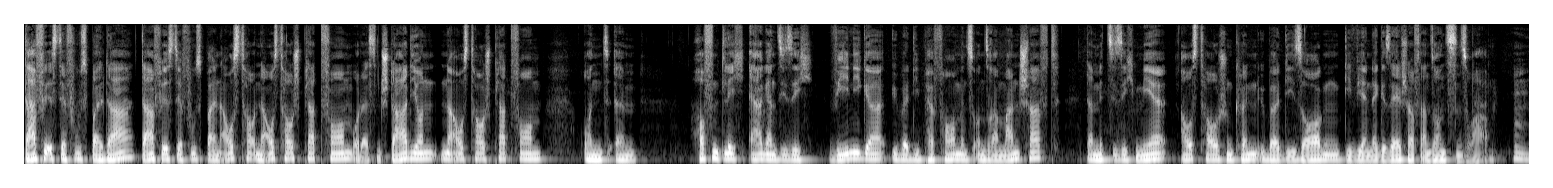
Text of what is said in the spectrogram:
dafür ist der Fußball da, dafür ist der Fußball ein Austausch, eine Austauschplattform oder ist ein Stadion eine Austauschplattform. Und ähm, hoffentlich ärgern sie sich weniger über die Performance unserer Mannschaft, damit sie sich mehr austauschen können über die Sorgen, die wir in der Gesellschaft ansonsten so haben. Hm.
